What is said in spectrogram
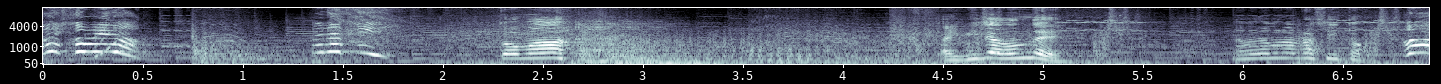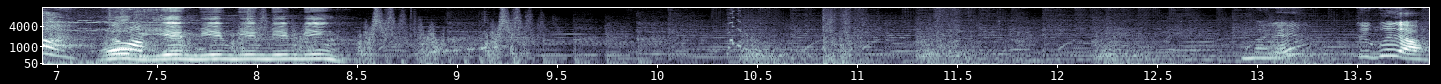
¡Ay, comida! ¡Ven aquí! Toma. ¿Hay vida dónde? Dame, dame un abracito. Oh, bien, bien, bien, bien, bien. Vale, ten cuidado.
